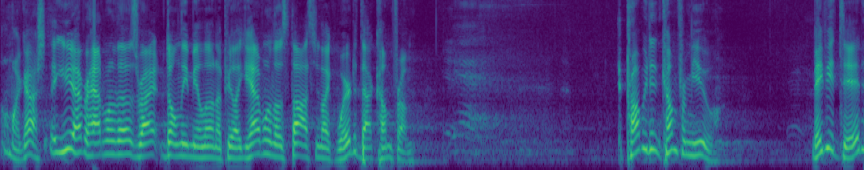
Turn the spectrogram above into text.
oh my gosh, you ever had one of those, right? Don't leave me alone up here. Like, you have one of those thoughts, and you're like, where did that come from? Yes. It probably didn't come from you. Maybe it did.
